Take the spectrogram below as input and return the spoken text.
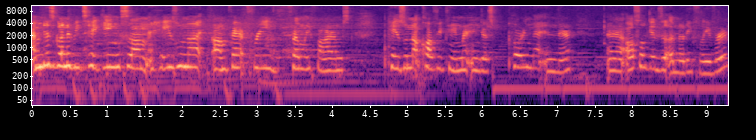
I'm just going to be taking some hazelnut um, fat-free Friendly Farms hazelnut coffee creamer and just pouring that in there. And it also gives it a nutty flavor.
